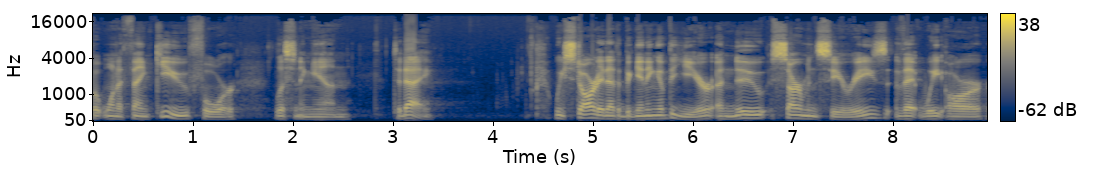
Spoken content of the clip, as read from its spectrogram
But want to thank you for listening in today. We started at the beginning of the year a new sermon series that we are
